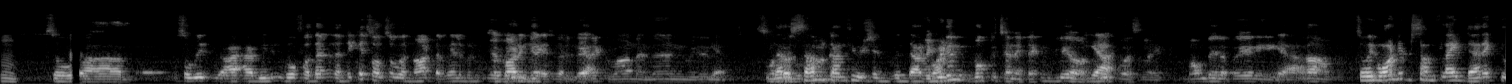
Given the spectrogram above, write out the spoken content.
Hmm. So, um, so we I, we didn't go for that, and the tickets also were not available. Yeah, we didn't get well. the direct yeah. one, and then we didn't. Yeah. So there was some one. confusion with that. Like, we didn't book to Chennai technically. Our yeah. was like Bombay la yeah. So we wanted some flight direct to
